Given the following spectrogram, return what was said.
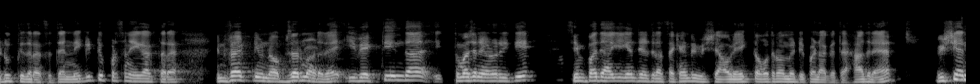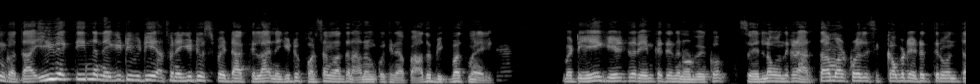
ಎಡುಕ್ತಿದ್ದಾರೆ ಅನ್ಸುತ್ತೆ. ನೆಗೆಟಿವ್ ಪರ್ಸನ್ ಹೇಗಾಗ್ತಾರೆ ಇನ್ಫ್ಯಾಕ್ಟ್ ನೀವು ಅಬ್ಸರ್ವ್ ಮಾಡಿದ್ರೆ ಈ ವ್ಯಕ್ತಿಯಿಂದ ತುಂಬಾ ಜನ ಹೇಳೋ ರೀತಿ ಸಿಂಪತಿ ಆಗಿ ಅಂತ ಹೇಳ್ತಾರೆ? ಸೆಕೆಂಡ್ರಿ ವಿಷಯ, ಅವ್ರು ಹೇಗೆ ತಗೋತಾರೋ ಮೇಲೆ ಡಿಪೆಂಡ್ ಆಗುತ್ತೆ. ಆದ್ರೆ ವಿಷಯ ಏನ್ ಗೊತ್ತಾ? ಈ ವ್ಯಕ್ತಿಯಿಂದ ನೆಗೆಟಿವಿಟಿ ಅಥವಾ ನೆಗೆಟಿವ್ ಸ್ಪ್ರೆಡ್ ಆಗ್ತಿಲ್ಲ. ನೆಗೆಟಿವ್ ಪರ್ಸನ್ ಅಂತ ನಾನು ಅನ್ಕೋತೀನಪ್ಪ. ಅದು ಬಿಗ್ ಬಾಸ್ ಮನೆಯಲ್ಲಿ ಬಟ್ ಹೇಗೆ ಹೇಳ್ತಾರೆ ಏನ್ ಕತೆ ಅಂತ ನೋಡ್ಬೇಕು? ಸೊ ಎಲ್ಲ ಒಂದ್ ಕಡೆ ಅರ್ಥ ಮಾಡ್ಕೊಳ್ಳಲು ಸಿಕ್ಕಾಪಟ್ಟೆ ಎಡುತ್ತಿರುವಂತ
